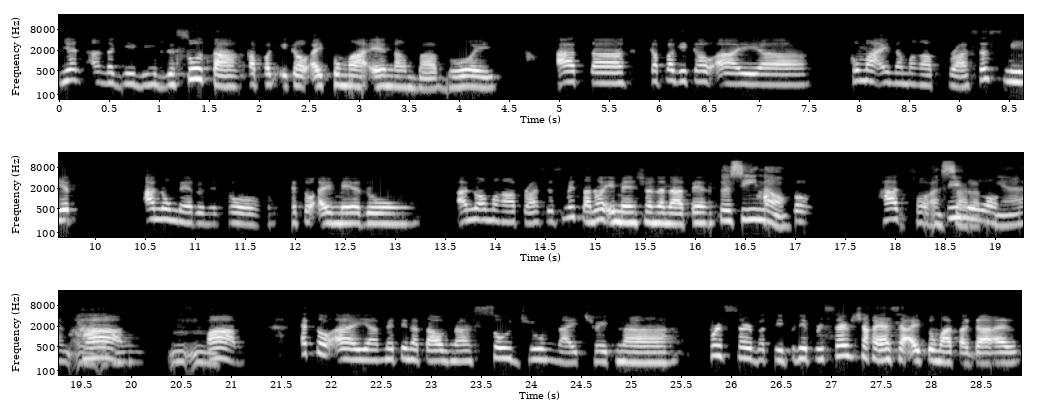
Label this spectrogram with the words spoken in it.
yan ang nagiging resulta kapag ikaw ay kumain ng baboy. At ah, kapag ikaw ay ah, kumain ng mga processed meat, anong meron ito? Ito ay merong, ano ang mga processed meat? Ano, i-mention na natin. Tosino. Hotdog, hot Ako, ang sarap tocino, niyan. Ham, Mm-mm. Ma'am, ito ay ah, may tinatawag na sodium nitrate na preservative. Pinipreserve siya kaya siya ay tumatagal.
